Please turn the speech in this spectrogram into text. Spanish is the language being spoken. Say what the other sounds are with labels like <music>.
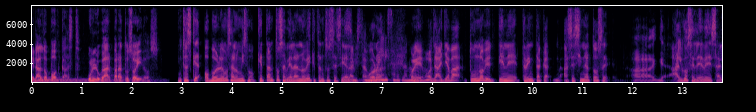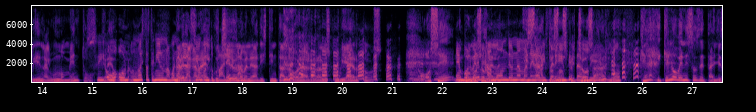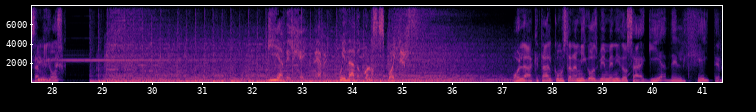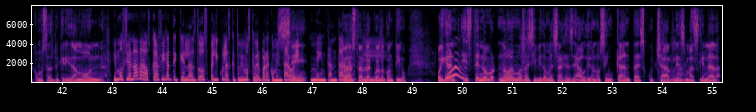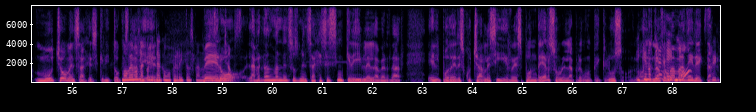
Heraldo Podcast, un lugar para tus oídos. Entonces, ¿qué? O volvemos a lo mismo. ¿Qué tanto sabía la novia y qué tanto se hacía la vista gorda? Elizabeth, la Porque, novia, ¿no? o sea, lleva, tu novio tiene 30 ca- asesinatos. eh, ah, algo se le debe de salir en algún momento. Sí, creo, o, o no estás teniendo una buena Debe de relación agarrar con el tu cuchillo de una pareja. manera distinta a la hora de agarrar los cubiertos. <laughs> No sé. Envolver el jamón de una manera Exacto, diferente sospechosa, también. ¿no? ¿Qué, la- qué no ven esos detalles, amigos? Guía del hater. Cuidado con los spoilers. Hola, ¿qué tal? ¿Cómo están amigos? Bienvenidos a Guía del Hater. ¿Cómo estás, mi querida Mon? Emocionada, Oscar. Fíjate que las dos películas que tuvimos que ver para comentar Sí. hoy me encantaron. Puedo estar de acuerdo contigo. Oigan, este no, hemos- no hemos recibido mensajes de audio, nos encanta escucharles Ay, más sí. que nada. Mucho mensaje escrito que Movemos está la bien, colita como perritos cuando Pero la verdad, manden sus mensajes. Es increíble, la verdad, el poder escucharles y responder sobre la pregunta incluso. ¿no? Y que nos de una forma hate, más directa. Sí.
